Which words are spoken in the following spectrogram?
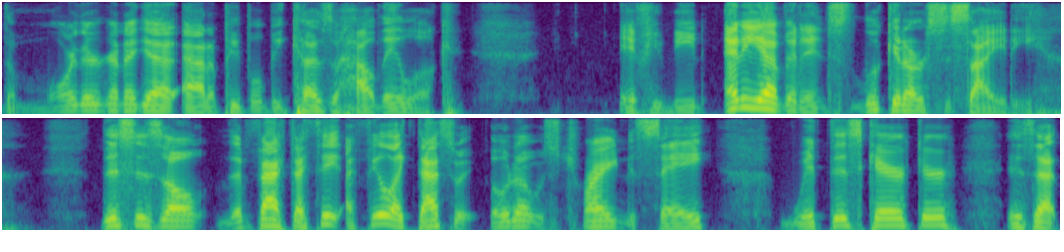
the more they're going to get out of people because of how they look. If you need any evidence, look at our society. This is all in fact I think I feel like that's what Oda was trying to say with this character is that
